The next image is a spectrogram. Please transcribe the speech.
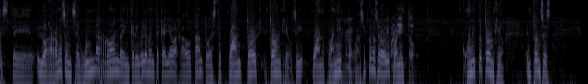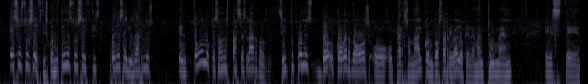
Este, lo agarramos en segunda ronda, increíblemente que haya bajado tanto este Juan Thornhill, ¿sí? Juan, Juanito, así como se oye Juanito. Juanito Thornhill. Entonces, esos dos safeties, cuando tienes dos safeties, puedes ayudarlos en todo lo que son los pases largos. Si tú pones cover 2 o, personal con dos arriba, lo que le llaman two man, este,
